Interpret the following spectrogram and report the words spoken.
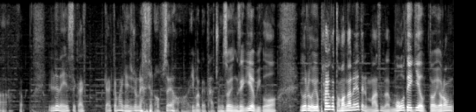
아, 1년 에이스 깔, 깔끔하게 해주는 애들 없어요. 이번에 다 중소형세 기업이고 그리고 이거 팔고 도망가는 애들이 많습니다. 모대 기업도 이런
